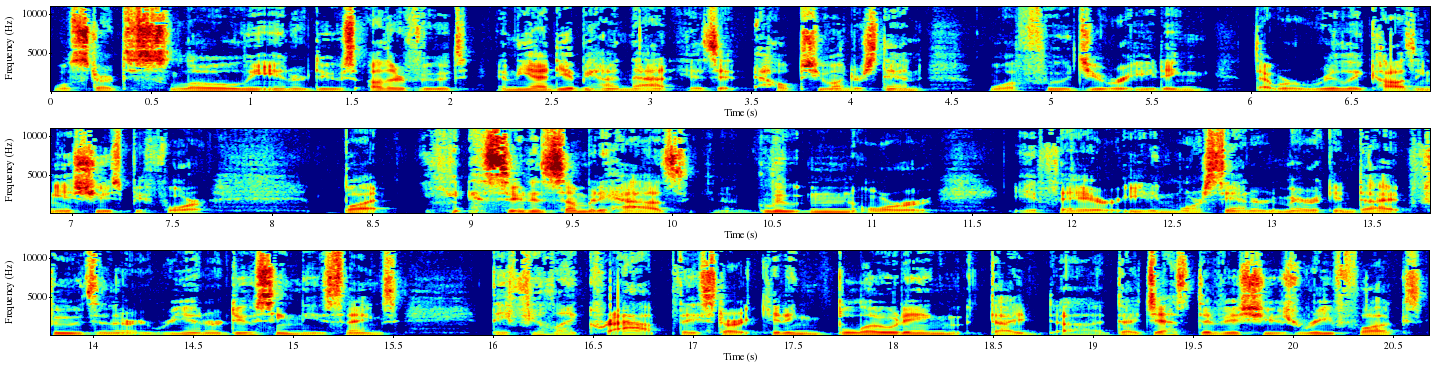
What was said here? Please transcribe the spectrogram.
will start to slowly introduce other foods. And the idea behind that is it helps you understand what foods you were eating that were really causing issues before. But as soon as somebody has you know, gluten or if they are eating more standard American diet foods and they're reintroducing these things, they feel like crap. They start getting bloating, di- uh, digestive issues, reflux,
